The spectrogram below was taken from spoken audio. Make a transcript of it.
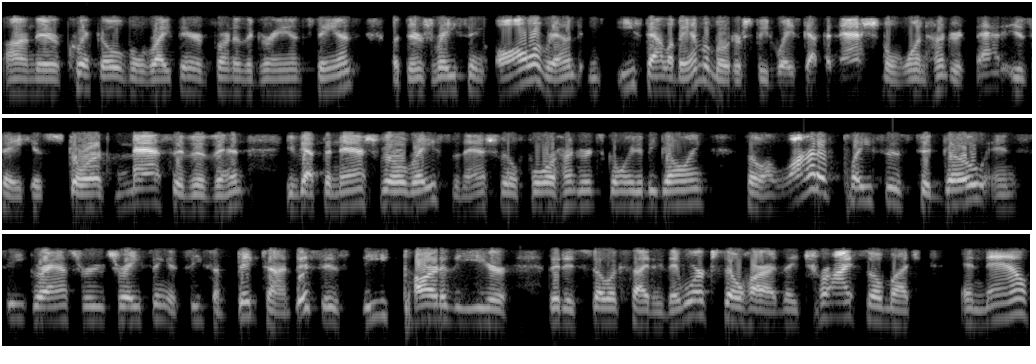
on their quick oval right there in front of the grandstands. But there's racing all around. East Alabama Motor Speedway's got the National 100. That is a historic, massive event. You've got the Nashville race. The Nashville 400 is going to be going. So a lot of places to go and see grassroots racing and see some big time. This is the part of the year that is so exciting. They work so hard. They try so much. And now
